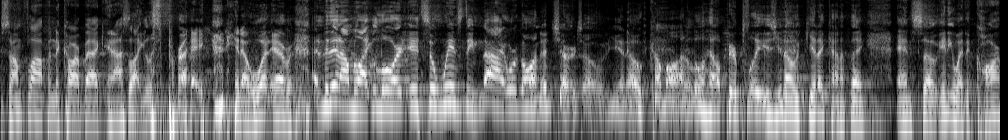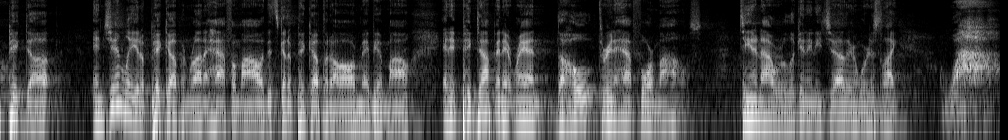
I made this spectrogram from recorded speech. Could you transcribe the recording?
so i'm flopping the car back and i was like let's pray you know, whatever. And then I'm like, Lord, it's a Wednesday night. We're going to church. Oh, you know, come on, a little help here, please, you know, get a kind of thing. And so, anyway, the car picked up. And generally, it'll pick up and run a half a mile. It's going to pick up at all, or maybe a mile. And it picked up and it ran the whole three and a half, four miles. Tina and I were looking at each other and we're just like, wow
